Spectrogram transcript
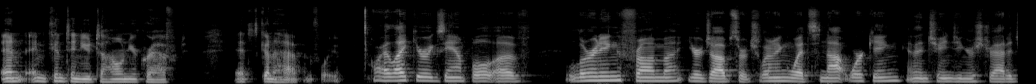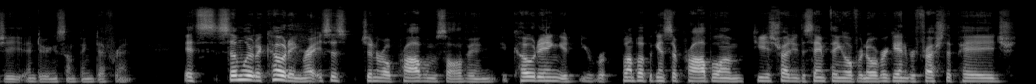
and and continue to hone your craft, it's going to happen for you. Oh, I like your example of learning from your job search, learning what's not working, and then changing your strategy and doing something different. It's similar to coding, right? It's just general problem solving. Coding, you, you bump up against a problem. Do you just try to do the same thing over and over again? Refresh the page,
